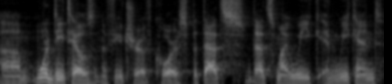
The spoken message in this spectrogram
Um, more details in the future, of course, but that's that's my week and weekend.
